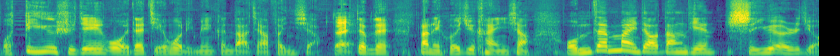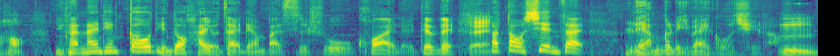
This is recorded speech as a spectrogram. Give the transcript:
我第一时间我也在节目里面跟大家分享，对，对不对？那你回去看一下，我们在卖掉当天，十一月二十九号，你看那天高点都还有在两百四十五块嘞，对不对？对。那到现在两个礼拜过去了，嗯，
